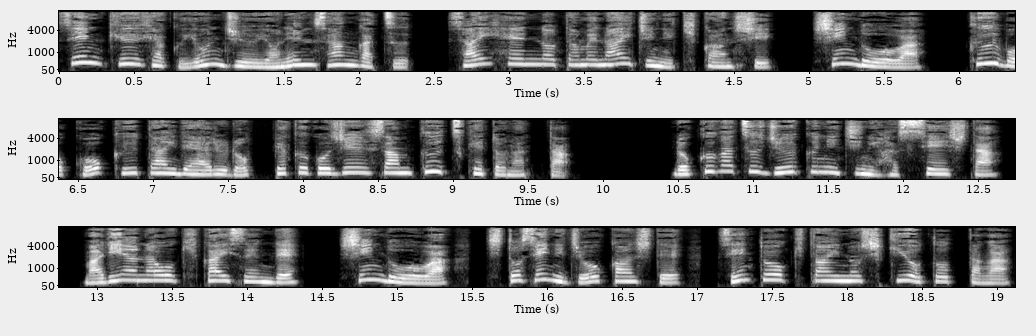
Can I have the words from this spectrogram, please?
1944年3月、再編のため内地に帰還し、新道は空母航空隊である653空付となった。6月19日に発生したマリアナ沖海戦で、新道は千歳に上艦して戦闘機体の指揮を取ったが、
